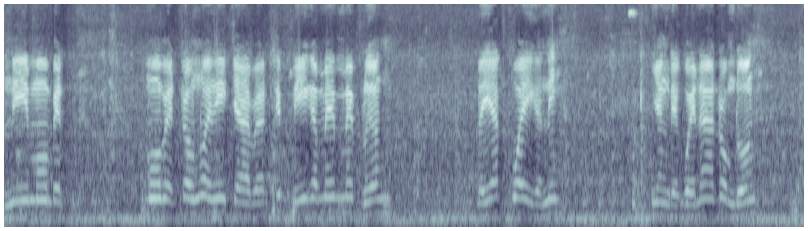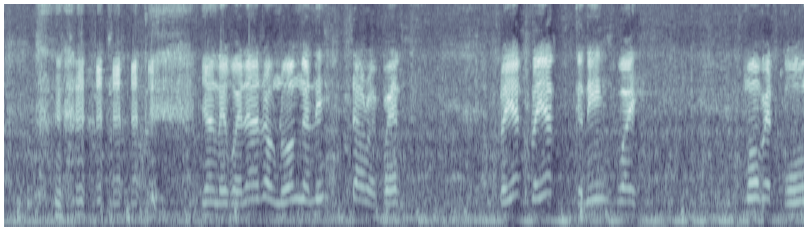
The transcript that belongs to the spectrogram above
นี่กันนี้โมเบ็ดโมเบ็ดตรงน้อยนี่จะแบบคลิปนี้ก็ไม่ไม่เปลืองประหยัดกล้วยกันนี่ยังเด็กกล้วยหน้าตรงดวง ยังเด็กกล้วยหน้าตรงดวงกันนี่เจ้าไรเป็ดประหยัดประหยัดกันนี่กล้วยโมเบ็ดโกง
